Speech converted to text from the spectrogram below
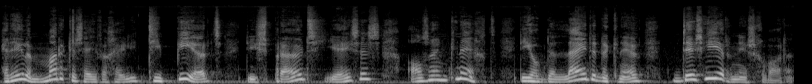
het hele Marcus-evangelie typeert die spruit, Jezus, als een knecht. Die ook de leidende knecht des Heren is geworden.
